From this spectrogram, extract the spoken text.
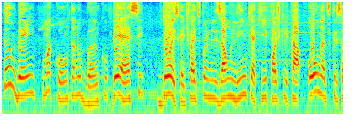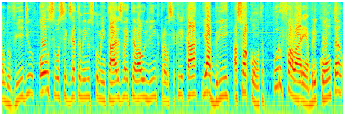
também uma conta no banco BS 2, que a gente vai disponibilizar um link aqui, pode clicar ou na descrição do vídeo, ou se você quiser também nos comentários, vai ter lá o link para você clicar e abrir a sua conta. Por falar em abrir conta,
